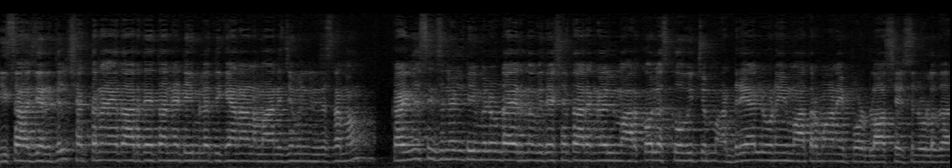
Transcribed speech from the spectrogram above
ഈ സാഹചര്യത്തിൽ ശക്തനായ താരത്തെ തന്നെ ടീമിലെത്തിക്കാനാണ് മാനേജ്മെന്റിന്റെ ശ്രമം. കഴിഞ്ഞ സീസണിൽ ടീമിലുണ്ടായിരുന്ന വിദേശ താരങ്ങളിൽ മാർക്കോ ലെസ്കോവിച്ചും അഡ്രിയാൻ ലൂണയും മാത്രമാണ് ഇപ്പോൾ ബ്ലാസ്റ്റേഴ്സിലുള്ളത്.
